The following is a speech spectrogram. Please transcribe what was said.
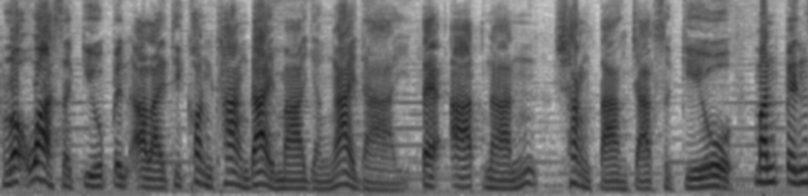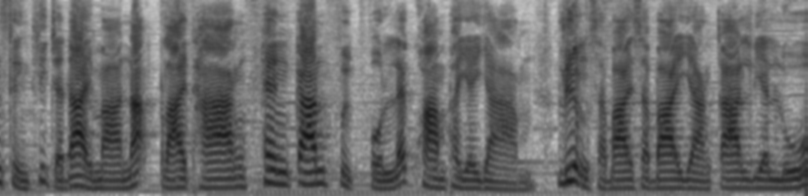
เพราะว่าสกิลเป็นอะไรที่ค่อนข้างได้มาอย่างง่ายดายแต่อาร์ตนั้นช่างต่างจากสกิลมันเป็นสิ่งที่จะได้มาณปลายทาง แห่งการฝึกฝนและความพยายาม เรื่องสบายๆอย่างการเรียนรู้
